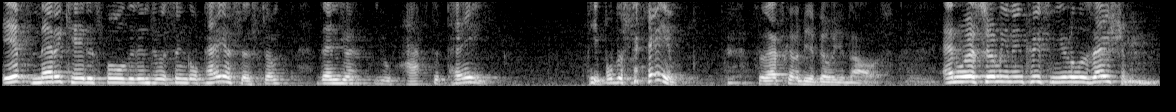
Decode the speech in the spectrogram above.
If Medicaid is folded into a single payer system, then you, you have to pay people the same. So that's going to be a billion dollars. And we're assuming an increase in utilization.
